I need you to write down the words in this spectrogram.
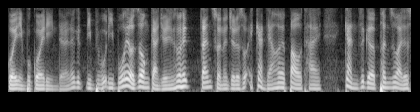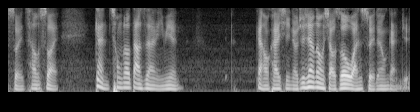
归零不归零的那个，你不你不会有这种感觉，你会单纯的觉得说，哎、欸，干，等下会爆胎，干这个喷出来的水超帅，干冲到大自然里面，干好开心哦，就像那种小时候玩水的那种感觉，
